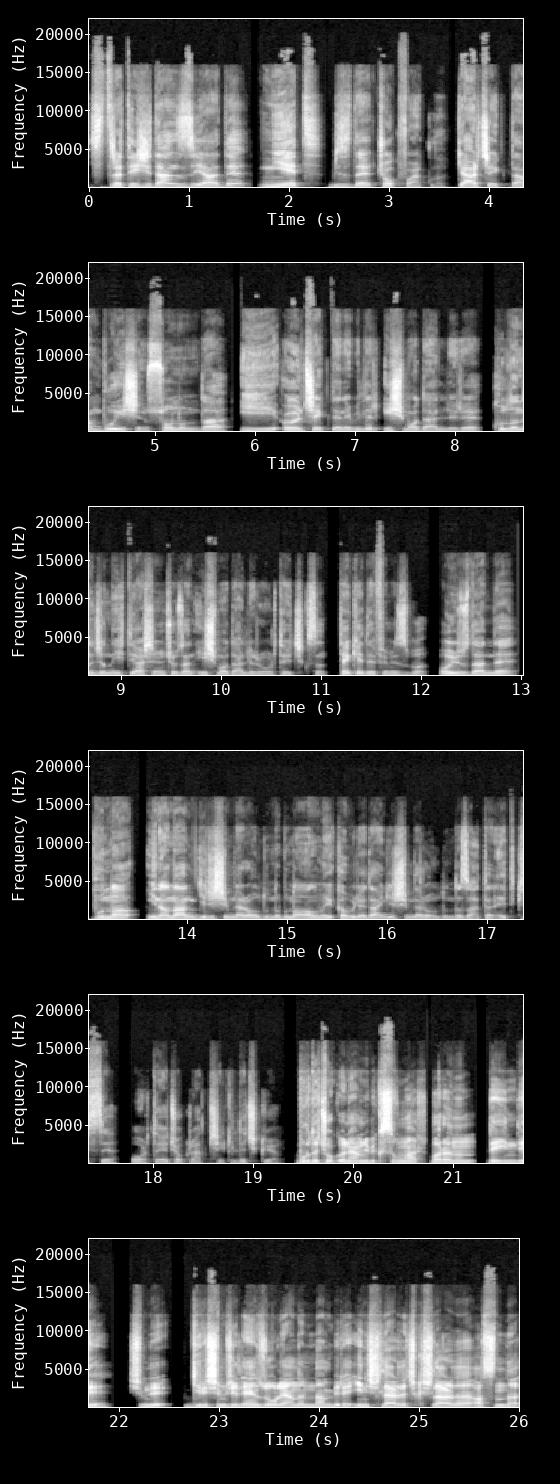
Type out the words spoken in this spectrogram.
stratejiden ziyade niyet bizde çok farklı. Gerçekten bu işin sonunda iyi, ölçeklenebilir iş modelleri, kullanıcının ihtiyaçlarını çözen iş modelleri ortaya çıksın. Tek hedefimiz bu. O yüzden de buna inanan girişimler olduğunda, bunu almayı kabul eden girişimler olduğunda zaten etkisi ortaya çok rahat bir şekilde çıkıyor. Burada çok önemli bir kısım var. Baran'ın değindiği. Şimdi girişimciliği en zorlayanlarından biri inişlerde çıkışlarda aslında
